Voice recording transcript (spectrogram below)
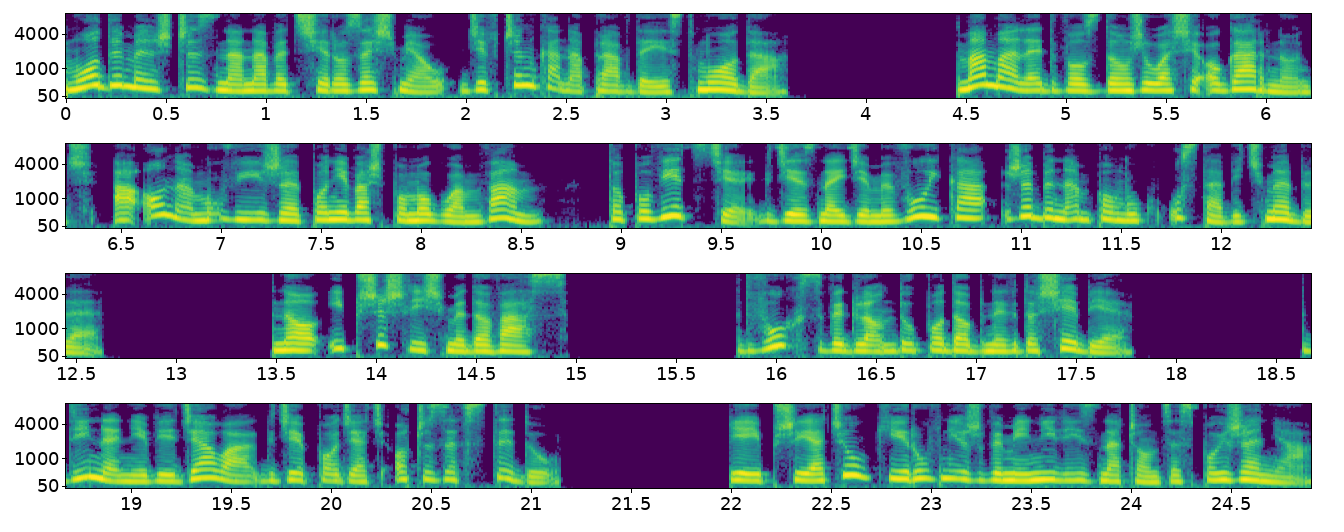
Młody mężczyzna nawet się roześmiał, dziewczynka naprawdę jest młoda. Mama ledwo zdążyła się ogarnąć, a ona mówi, że ponieważ pomogłam wam, to powiedzcie, gdzie znajdziemy wujka, żeby nam pomógł ustawić meble. No i przyszliśmy do was. Dwóch z wyglądu podobnych do siebie. Dinę nie wiedziała, gdzie podziać oczy ze wstydu. Jej przyjaciółki również wymienili znaczące spojrzenia.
